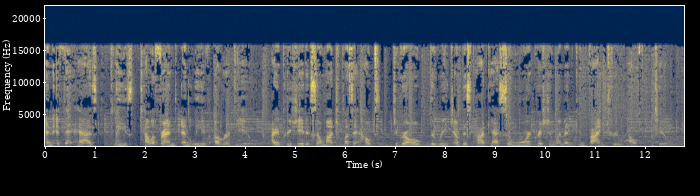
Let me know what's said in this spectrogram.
And if it has, please tell a friend and leave a review. I appreciate it so much. Plus, it helps to grow the reach of this podcast so more Christian women can find true health too.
